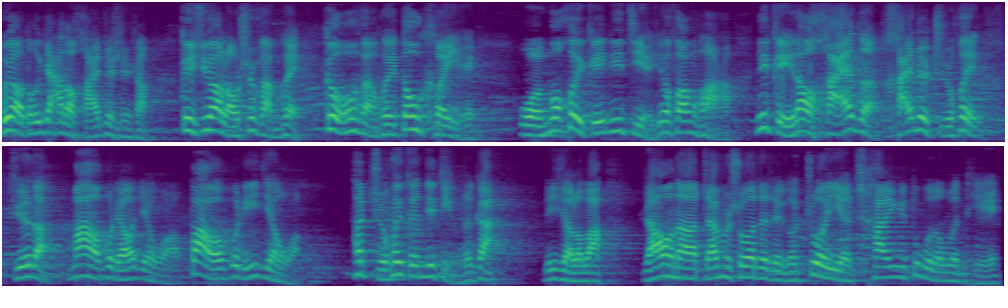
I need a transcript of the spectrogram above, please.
不要都压到孩子身上，跟学校老师反馈，跟我们反馈都可以。我们会给你解决方法。你给到孩子，孩子只会觉得妈妈不了解我，爸爸不理解我，他只会跟你顶着干，理解了吧？然后呢，咱们说的这个作业参与度的问题，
